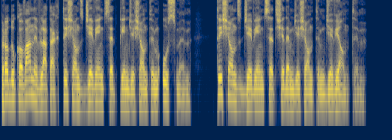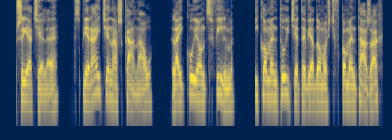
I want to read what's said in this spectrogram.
produkowany w latach 1958-1979. Przyjaciele, wspierajcie nasz kanał, lajkując film i komentujcie tę wiadomość w komentarzach,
